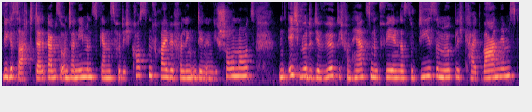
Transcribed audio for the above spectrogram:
Wie gesagt, der ganze Unternehmensscan ist für dich kostenfrei. Wir verlinken den in die Show Notes. Und ich würde dir wirklich von Herzen empfehlen, dass du diese Möglichkeit wahrnimmst.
